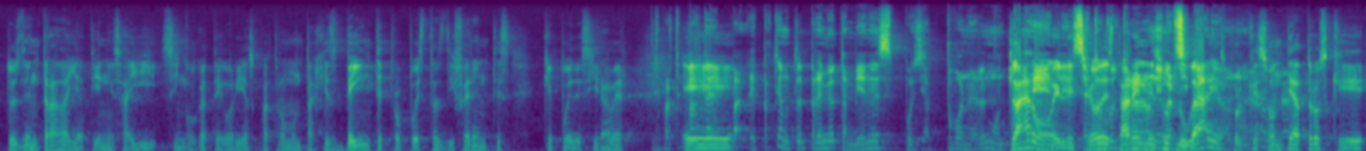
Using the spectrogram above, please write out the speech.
Entonces de entrada ya tienes ahí cinco categorías, cuatro montajes, 20 propuestas diferentes que puedes ir a ver. Eh, prácticamente el premio también es pues ya poner el montaje. Claro, el, hecho de estar en esos lugares, porque son teatros que,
